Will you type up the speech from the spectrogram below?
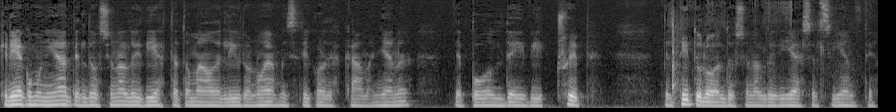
Querida comunidad, el devocional de hoy día está tomado del libro Nuevas Misericordias cada mañana de Paul David Tripp. El título del devocional de hoy día es el siguiente.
